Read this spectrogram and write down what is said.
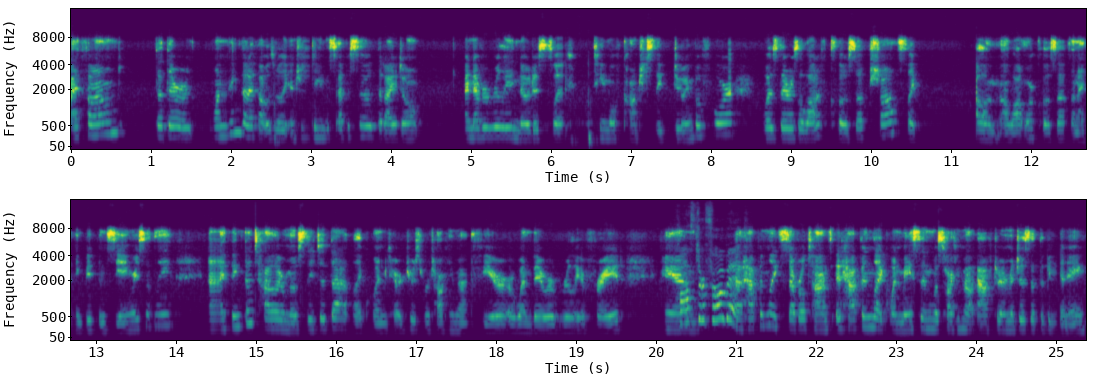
I found that there one thing that I thought was really interesting in this episode that I don't I never really noticed like Teen Wolf consciously doing before was there was a lot of close up shots, like um, a lot more close up than I think we've been seeing recently. And I think that Tyler mostly did that like when characters were talking about fear or when they were really afraid. And Claustrophobic. that happened like several times. It happened like when Mason was talking about after images at the beginning,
